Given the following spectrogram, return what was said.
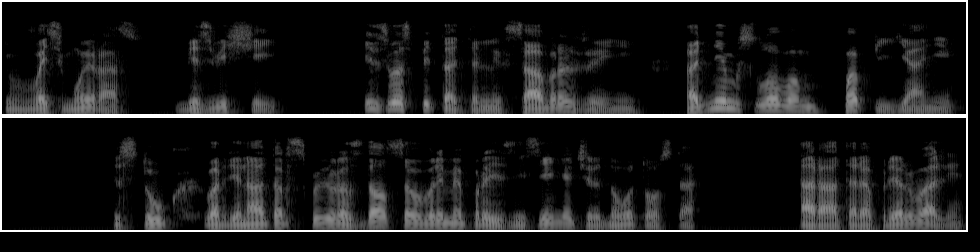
В восьмой раз, без вещей, из воспитательных соображений, одним словом, по пьяни. Стук в ординаторскую раздался во время произнесения очередного тоста. Оратора прервали.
